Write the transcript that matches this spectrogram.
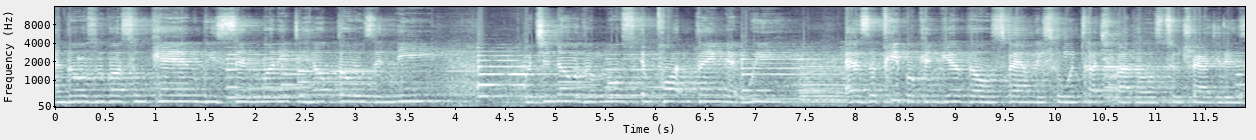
And those of us who can, we send money to help those in need. But you know the most important thing that we as a people can give those families who were touched by those two tragedies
